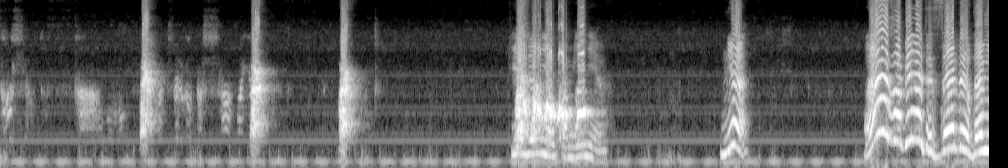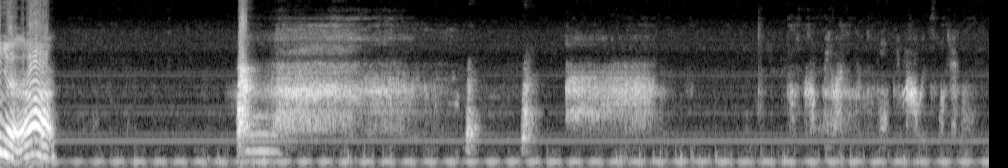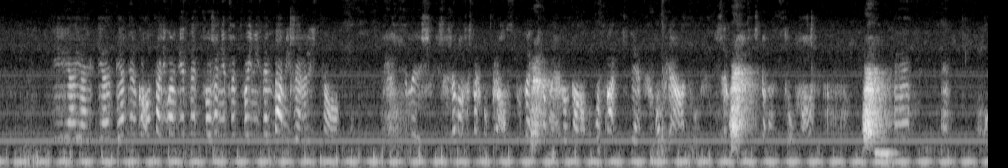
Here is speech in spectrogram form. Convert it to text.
Co się tu stało? Dlaczego ta szafa jest... Nie! A, zabieraj te zęby ode mnie! Przed twoimi zębami, żerlico. Więc myślisz, że możesz tak po prostu wejść do mojego domu, pozbawić mnie obiadu i że uczyć to na sucho? E, e,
